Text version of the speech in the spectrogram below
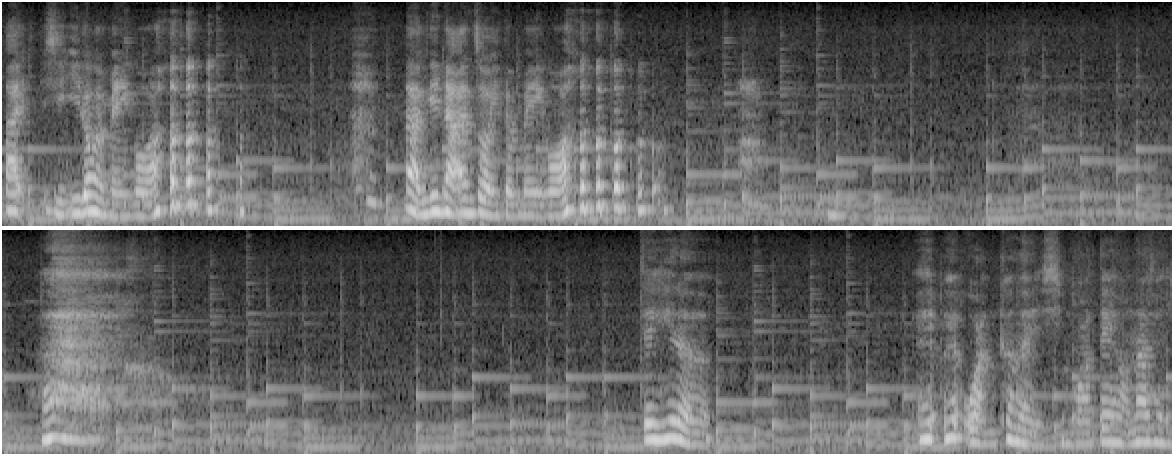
啊，是伊拢会骂我，咱囡仔安怎伊着骂我。在迄、那个，迄迄怨囥诶心肝顶吼，若亲像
